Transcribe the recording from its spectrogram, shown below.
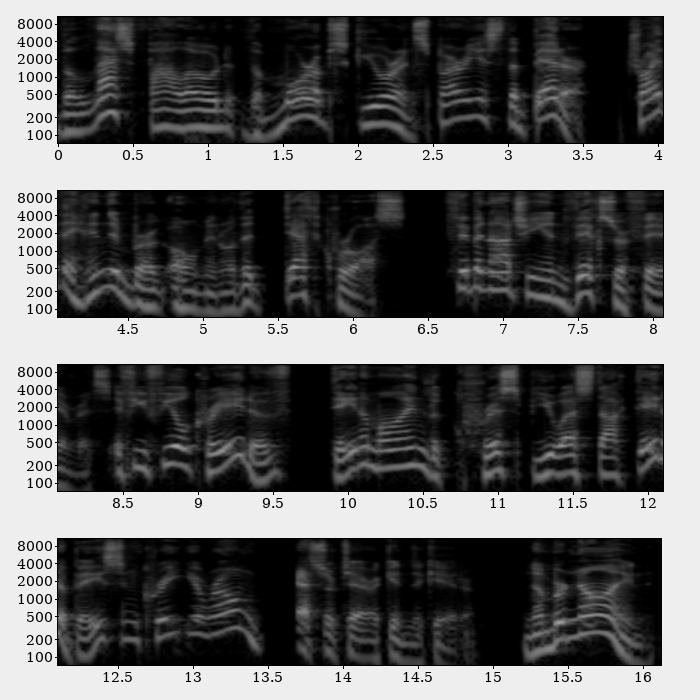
The less followed, the more obscure and spurious, the better. Try the Hindenburg omen or the death cross. Fibonacci and VIX are favorites. If you feel creative, data mine the CRSP US stock database and create your own esoteric indicator. Number nine,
